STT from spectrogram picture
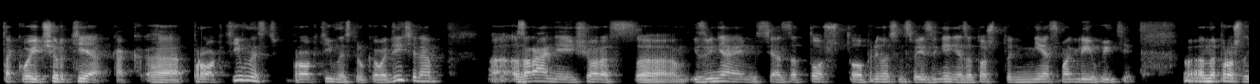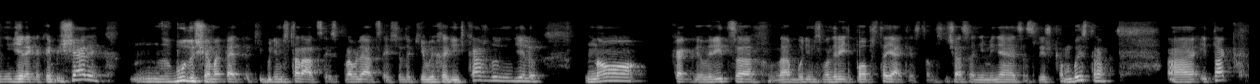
такой черте, как э, проактивность, проактивность руководителя. Э, заранее еще раз э, извиняемся за то, что приносим свои извинения за то, что не смогли выйти э, на прошлой неделе, как обещали. В будущем, опять-таки, будем стараться исправляться и все-таки выходить каждую неделю. Но как говорится, да, будем смотреть по обстоятельствам. Сейчас они меняются слишком быстро. А, итак,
